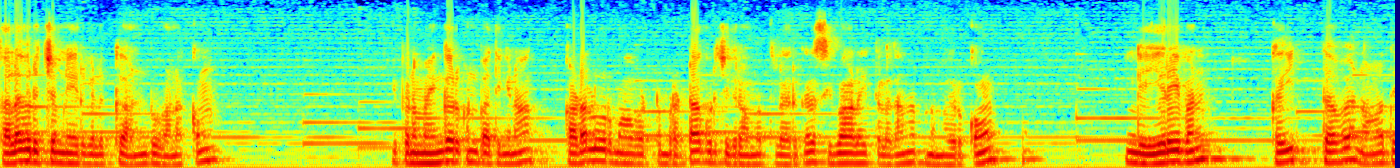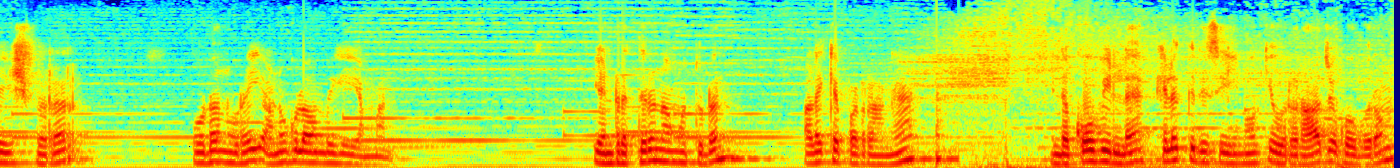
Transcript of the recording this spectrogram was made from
கலவிருச்சம் நேர்களுக்கு அன்பு வணக்கம். இப்போ நம்ம எங்கே இருக்கோம்னு பார்த்தீங்கன்னா கடலூர் மாவட்டம் ரெட்டாக்குறிச்சி கிராமத்தில் இருக்கிற சிவாலயத்தில் தாங்க இப்போ நம்ம இருக்கோம். இங்கே இறைவன் கைத்தவ நாதேஸ்வரர் உடனுரை அனுகுலாம்பிகை அம்மன் என்ற திருநாமத்துடன் அழைக்கப்படுறாங்க. இந்த கோவிலில் கிழக்கு திசையை நோக்கி ஒரு ராஜகோபுரம்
